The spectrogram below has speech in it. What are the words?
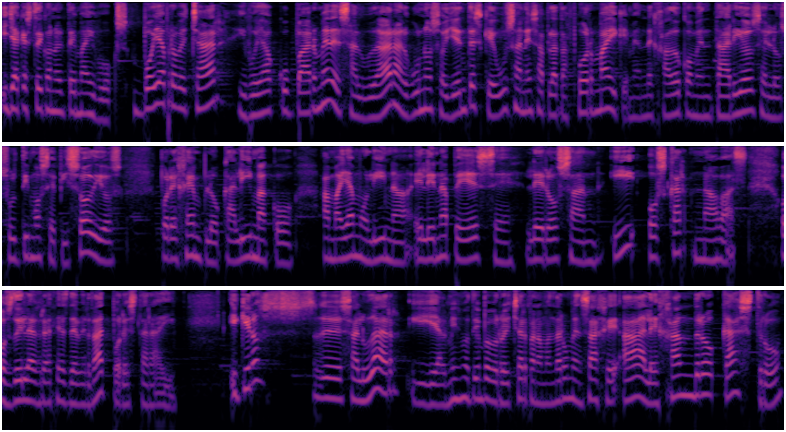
Y ya que estoy con el tema ebooks, voy a aprovechar y voy a ocuparme de saludar a algunos oyentes que usan esa plataforma y que me han dejado comentarios en los últimos episodios. Por ejemplo, Calímaco, Amaya Molina, Elena PS, Lerosan y Oscar Navas. Os doy las gracias de verdad por estar ahí. Y quiero eh, saludar y al mismo tiempo aprovechar para mandar un mensaje a Alejandro Castro,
